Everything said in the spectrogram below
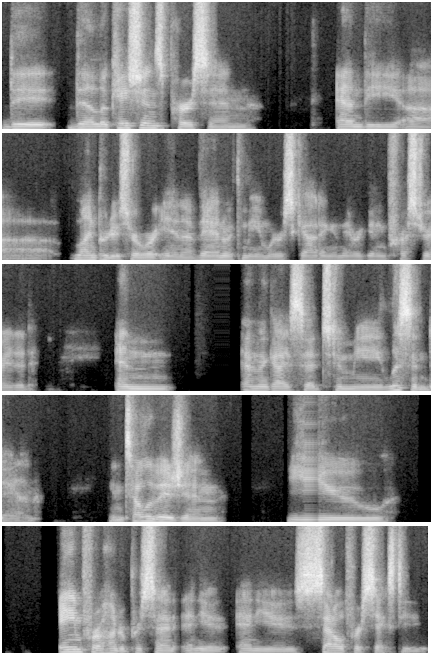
the the locations person and the uh, line producer were in a van with me and we were scouting and they were getting frustrated. And and the guy said to me listen dan in television you aim for 100% and you and you settle for 60%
